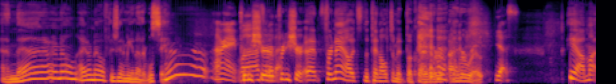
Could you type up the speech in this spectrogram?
And then I don't know. I don't know if there's going to be another. We'll see. all right. Well, pretty sure. Pretty sure. Uh, for now, it's the penultimate book I ever, I ever wrote. yes. Yeah, my,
